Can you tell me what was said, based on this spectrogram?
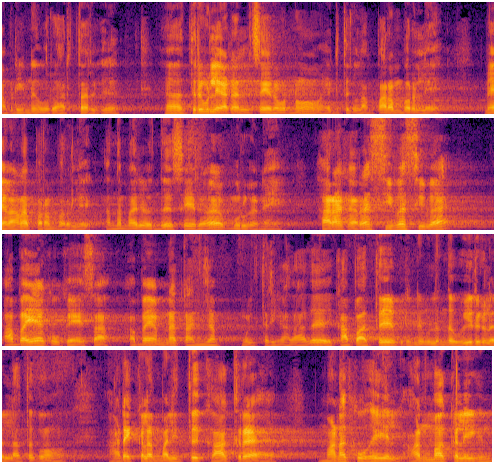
அப்படின்னு ஒரு அர்த்தம் இருக்குது திருவிளையாடல் செய்கிறவனும் எடுத்துக்கலாம். பரம்பொருளே மேலான பரம்பொருளே அந்த மாதிரி வந்து செய்கிற முருகனே. ஹரஹர சிவ சிவ அபய குகேசா. அபயம்னா தஞ்சம் உங்களுக்கு தெரியும். அதாவது காப்பாற்று அப்படின்னு விழுந்த உயிர்கள் எல்லாத்துக்கும் அடைக்கலம் அளித்து காக்கிற மனக்குகையில் ஆன்மாக்களையும்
